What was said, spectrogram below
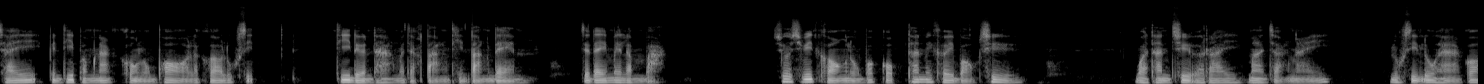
ใช้เป็นที่พำนักของหลวงพ่อแล้วก็ลูกศิษย์ ที่เดินทางมาจากต่างถิ่นต่างแดน จะได้ไม่ลำบาก ชั่วชีวิตของหลวงพ่อกบท่านไม่เคยบอกชื่อ ว่าท่านชื่ออะไรมาจากไหน ลูกศิษย์ลูกหาก็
